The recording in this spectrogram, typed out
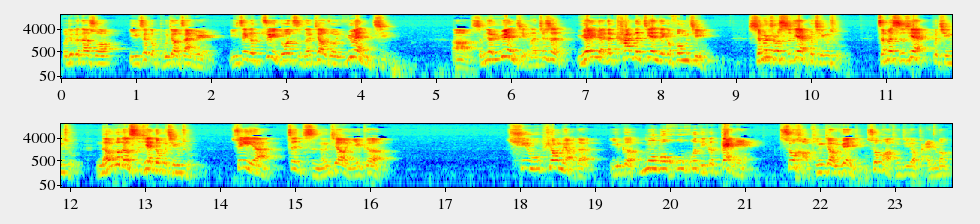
我就跟他说：“你这个不叫战略，你这个最多只能叫做愿景啊。什么叫愿景呢？就是远远的看得见这个风景，什么时候实现不清楚，怎么实现不清楚，能不能实现都不清楚。所以啊，这只能叫一个虚无缥缈的一个模模糊糊的一个概念。说好听叫愿景，说不好听就叫白日梦。”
